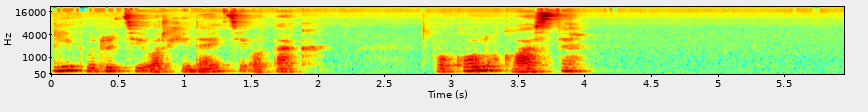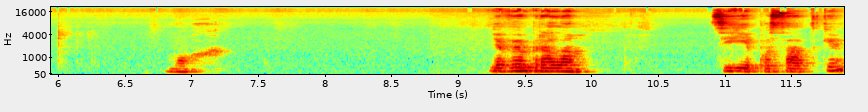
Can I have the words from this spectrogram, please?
І буду ці орхідейці отак по колу класти мох. Я вибрала цієї посадки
